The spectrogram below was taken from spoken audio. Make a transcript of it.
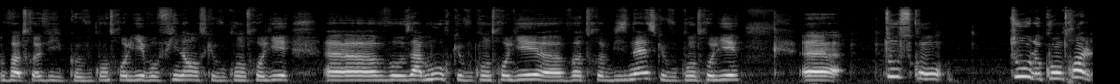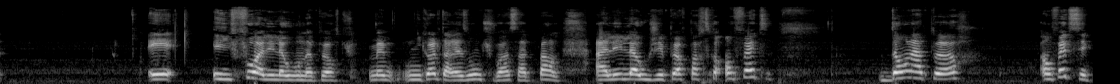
votre vie, que vous contrôliez vos finances, que vous contrôliez euh, vos amours, que vous contrôliez euh, votre business, que vous contrôliez euh, tout ce qu'on, tout le contrôle. Et, et il faut aller là où on a peur. Même Nicole, t'as raison, tu vois, ça te parle. Aller là où j'ai peur parce qu'en fait, dans la peur, en fait, c'est,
